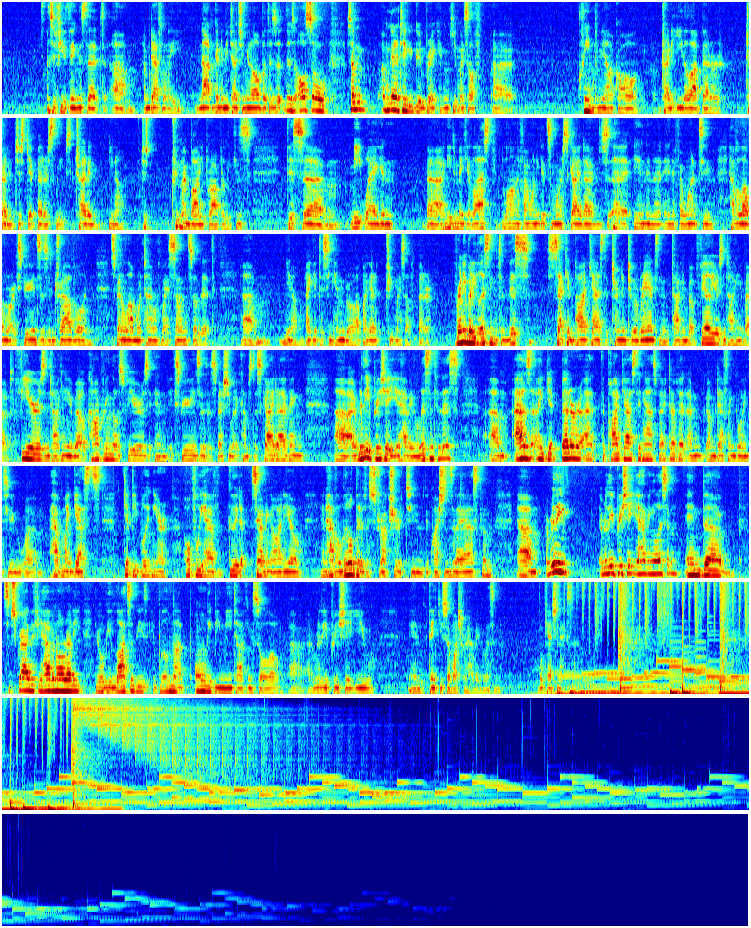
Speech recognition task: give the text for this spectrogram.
There's a few things that um, I'm definitely not going to be touching at all, but there's a, there's also some. I'm going to take a good break. Can keep myself uh, clean from the alcohol. Try to eat a lot better. Try to just get better sleeps. Try to you know just treat my body properly because this um, meat wagon uh, I need to make it last long if I want to get some more skydives uh, in, and, and if I want to have a lot more experiences in travel and spend a lot more time with my son, so that um, you know I get to see him grow up. I got to treat myself better. For anybody listening to this second podcast that turned into a rant and talking about failures and talking about fears and talking about conquering those fears and experiences, especially when it comes to skydiving. Uh, I really appreciate you having listened to this. Um, as I get better at the podcasting aspect of it, I'm, I'm definitely going to um, have my guests get people in here, hopefully, have good sounding audio, and have a little bit of a structure to the questions that I ask them. Um, I really, I really appreciate you having a listen, and uh, subscribe if you haven't already. There will be lots of these. It will not only be me talking solo. Uh, I really appreciate you and thank you so much for having a listen. We'll catch you next time.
